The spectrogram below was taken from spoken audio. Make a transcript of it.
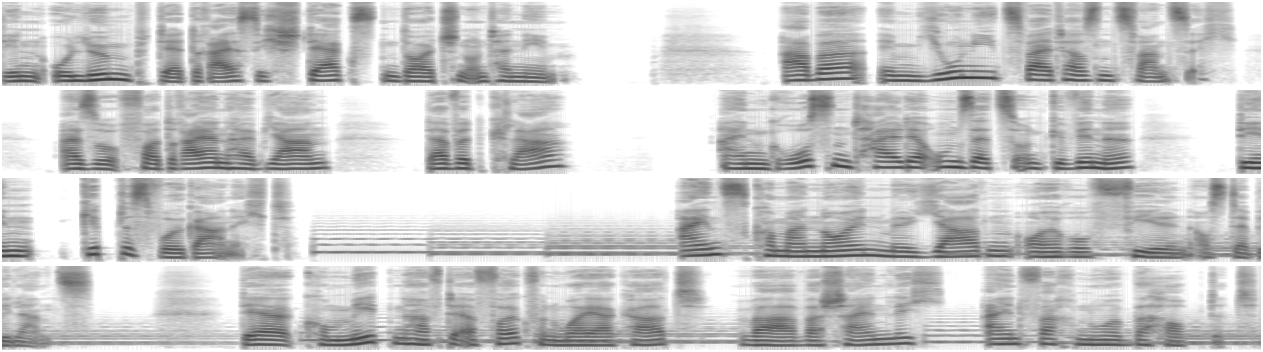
den Olymp der 30 stärksten deutschen Unternehmen. Aber im Juni 2020, also vor dreieinhalb Jahren, da wird klar, einen großen Teil der Umsätze und Gewinne, den gibt es wohl gar nicht. 1,9 Milliarden Euro fehlen aus der Bilanz. Der kometenhafte Erfolg von Wirecard war wahrscheinlich einfach nur behauptet.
